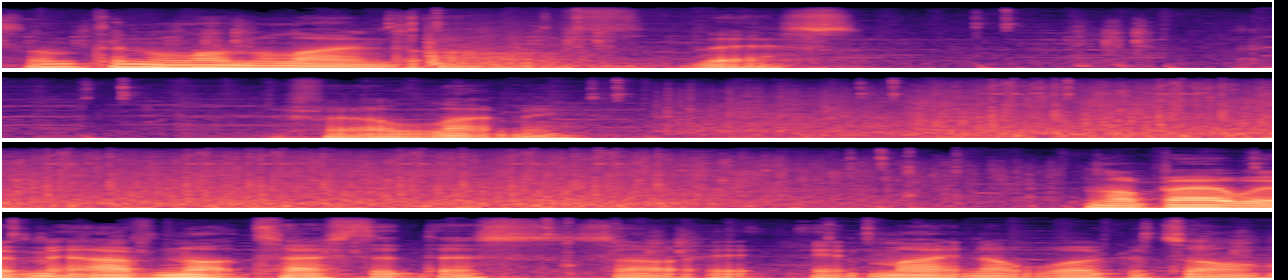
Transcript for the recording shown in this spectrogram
something along the lines of this. If it'll let me. Now bear with me, I've not tested this, so it, it might not work at all.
